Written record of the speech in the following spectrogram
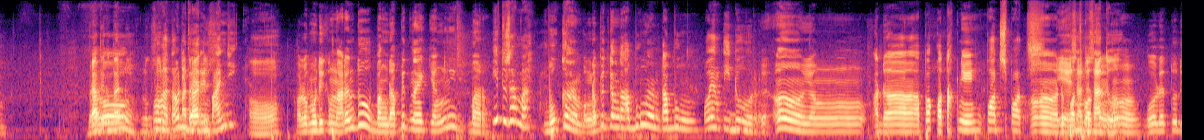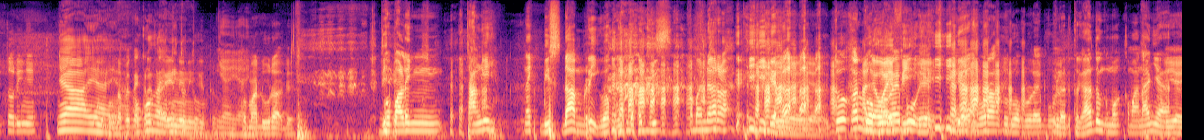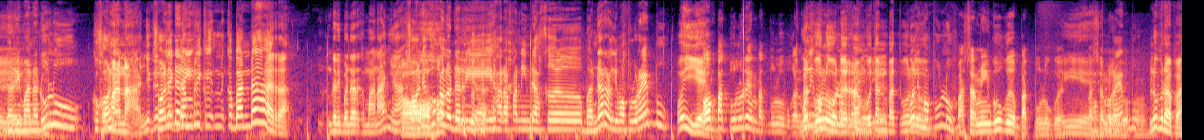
Berapa ke Bandung? Gua nggak tahu dibayarin Panji. Oh. Kalau mudik kemarin tuh Bang David naik yang ini bar. Itu sama. Bukan, Bang David yang tabungan, tabung. Oh, yang tidur. Oh, yang ada apa kotaknya. Pots pots. Oh, ada Iya, pot-potnya. satu-satu. Heeh, Gue lihat tuh di story-nya. Ya, ya, Uh, Bang ya. David Oh, naik nggak kereta ini itu nih tuh. gitu. Iya, iya, Ke iya. Madura deh. Gue paling canggih naik bis Damri gua paling bagus. Ke bandara. iya. Iya, iya. Itu kan dua puluh ribu ya. Iya. Murah tuh dua puluh ribu. Udah tergantung kema- ke mananya. Iya, iya. Dari iya. mana dulu? Kok Soalnya- ke mana aja kan soalnya dari Damri ke, ke bandara. Dari bandara ke mananya? Oh. Soalnya gua kalau dari Harapan Indah ke bandara lima puluh ribu. Oh iya. Oh, 40 deh, 40 bukan Gua 40 dari 50, rambutan iya. 40. Gue lima puluh. Pasar Minggu gue 40 gue. Iya. Pasar 50 ribu. Minggu. Lu berapa?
